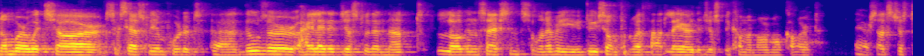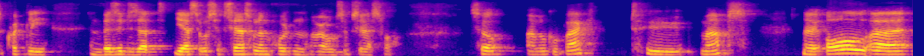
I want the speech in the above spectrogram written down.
number which are successfully imported. Uh, those are highlighted just within that login session. So whenever you do something with that layer, they just become a normal colored layer. So that's just to quickly envisage that, yes, it was successful importing or unsuccessful. So I will go back to maps. Now all uh,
